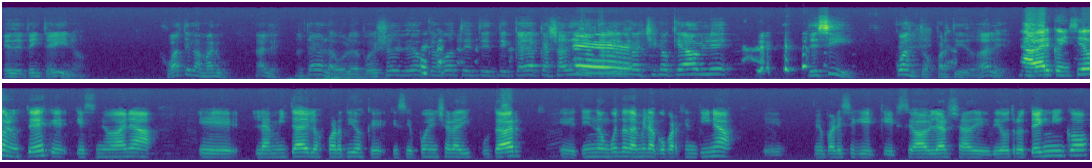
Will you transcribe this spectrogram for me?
es de té interino. Jugate la Maru. Dale, no te hagas la boluda. Porque yo veo que vos te, te, te quedás deja al chino que hable. Decí, ¿cuántos partidos? Dale. A ver, coincido con ustedes que, que si no gana eh, la mitad de los partidos que, que se pueden llegar a disputar, eh, teniendo en cuenta también la Copa Argentina, eh, me parece que, se va a hablar ya de, otro técnico.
